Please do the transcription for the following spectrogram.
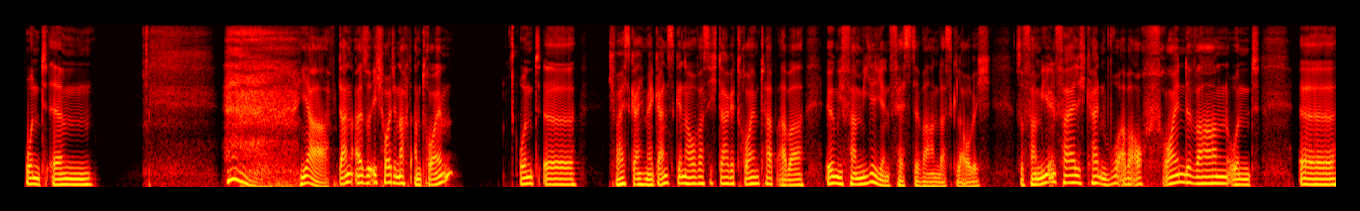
Und ähm, ja, dann also ich heute Nacht am Träumen und äh, ich weiß gar nicht mehr ganz genau, was ich da geträumt habe, aber irgendwie Familienfeste waren das, glaube ich. So Familienfeierlichkeiten, wo aber auch Freunde waren und äh,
